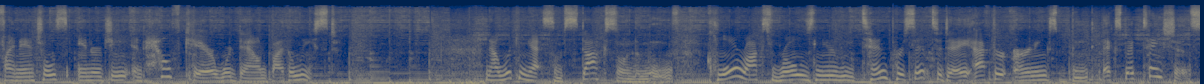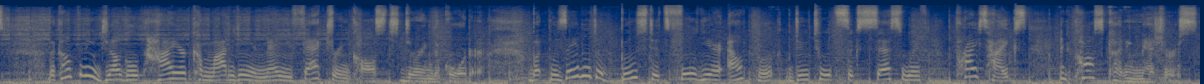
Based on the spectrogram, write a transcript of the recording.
Financials, energy, and healthcare were down by the least. Now, looking at some stocks on the move, Clorox rose nearly 10% today after earnings beat expectations. The company juggled higher commodity and manufacturing costs during the quarter, but was able to boost its full year outlook due to its success with price hikes and cost cutting measures.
